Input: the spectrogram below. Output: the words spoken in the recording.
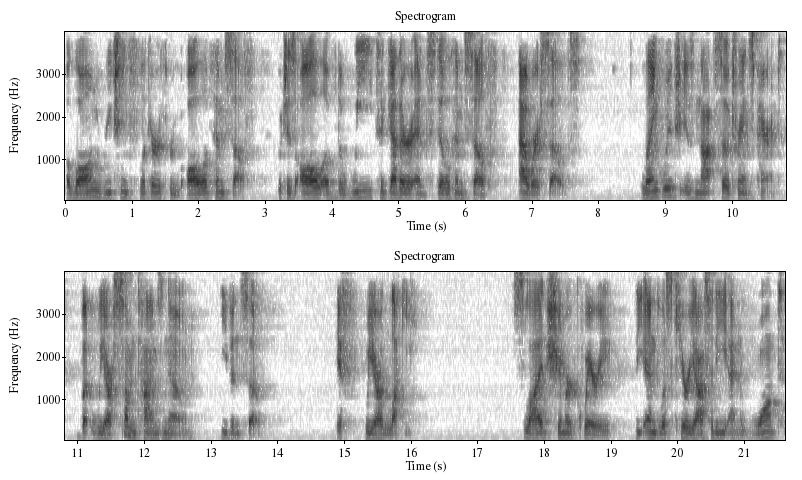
A long reaching flicker through all of himself, which is all of the we together and still himself, ourselves. Language is not so transparent, but we are sometimes known, even so. If we are lucky. Slide shimmer query, the endless curiosity and want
